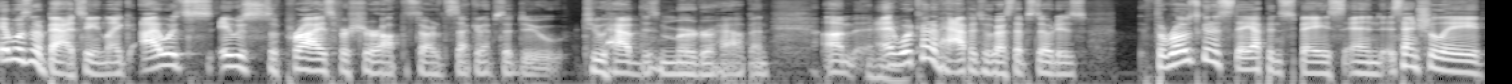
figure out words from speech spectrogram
it wasn't a bad scene like i was it was surprised for sure off the start of the second episode to to have this murder happen um, and what kind of happens with the rest of the episode is theroux's going to stay up in space and essentially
